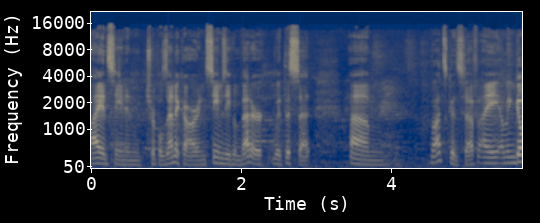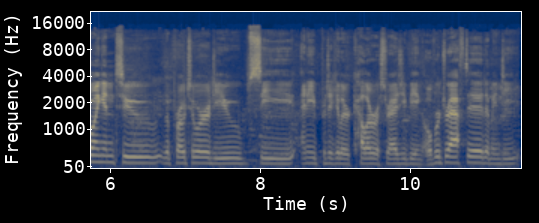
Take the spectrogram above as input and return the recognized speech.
I had seen in Triple Zendikar, and seems even better with this set. Um, well, that's good stuff. I, I mean, going into the Pro Tour, do you see any particular color or strategy being overdrafted? I mean, do you,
